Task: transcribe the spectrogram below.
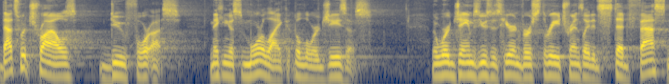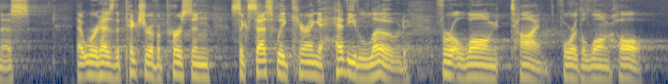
that's what trials do for us, making us more like the Lord Jesus. The word James uses here in verse 3, translated steadfastness, that word has the picture of a person successfully carrying a heavy load for a long time, for the long haul.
